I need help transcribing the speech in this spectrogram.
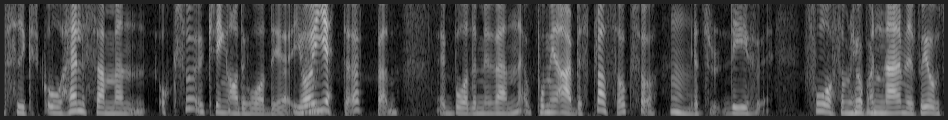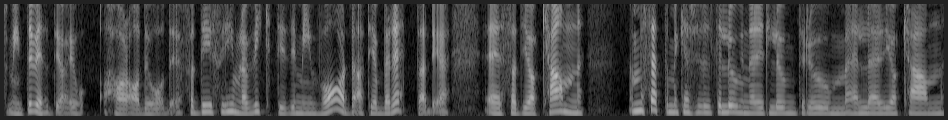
psykisk ohälsa men också kring ADHD. Jag är mm. jätteöppen, eh, både med vänner och på min arbetsplats också. Mm. Jag tror, det är, få som jobbar nära mig på jobbet som inte vet att jag har ADHD. För det är så himla viktigt i min vardag att jag berättar det. Eh, så att jag kan ja, sätta mig kanske lite lugnare i ett lugnt rum eller jag kan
